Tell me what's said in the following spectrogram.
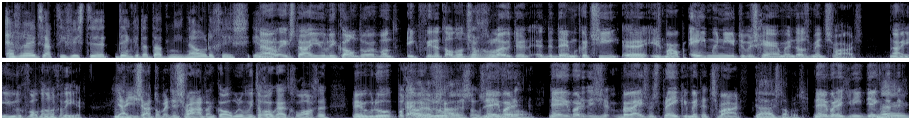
en vredesactivisten denken dat dat niet nodig is. Nou, ik sta aan jullie kant hoor, want ik vind het altijd zo geleuter. De democratie eh, is maar op één manier te beschermen en dat is met zwaard. Nou, in jullie geval dan een geweer. Ja, je zou toch met een zwaard aankomen, dan word je toch ook uitgelachen. Nee, ik bedoel... begrijp Ja, bedoel? Afghanistan zie nee, maar, wel. nee, maar het is bij wijze van spreken met het zwaard. Ja, ik snap het. Nee, maar dat je niet denkt... Nee. Dat,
